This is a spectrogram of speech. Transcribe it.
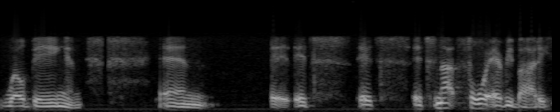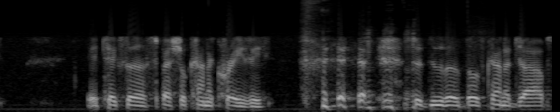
well-being, and and it, it's it's it's not for everybody. It takes a special kind of crazy to do the, those kind of jobs,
